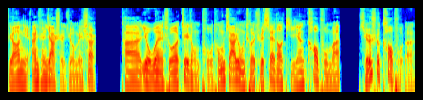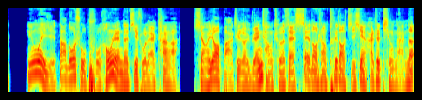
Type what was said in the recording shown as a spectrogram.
只要你安全驾驶就没事儿。他又问说：“这种普通家用车去赛道体验靠谱吗？”其实是靠谱的，因为以大多数普通人的技术来看啊，想要把这个原厂车在赛道上推到极限还是挺难的。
